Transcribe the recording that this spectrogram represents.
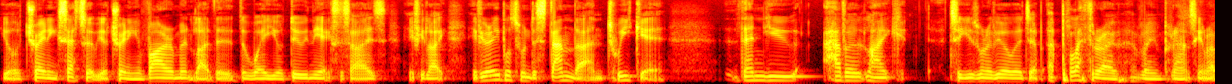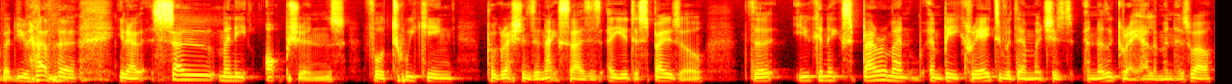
your training setup, your training environment, like the, the way you're doing the exercise, if you like, if you're able to understand that and tweak it, then you have a like to use one of your words, a, a plethora, if I'm pronouncing it right, but you have a, you know, so many options for tweaking progressions and exercises at your disposal that you can experiment and be creative with them, which is another great element as well.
